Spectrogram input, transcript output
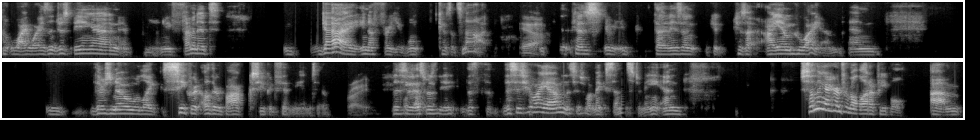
why why isn't just being an, an effeminate guy enough for you?" Well, because it's not. Yeah. Because that isn't because I, I am who I am and there's no like secret other box you could fit me into. Right. This well, is this was the this this is who I am. This is what makes sense to me. And something I heard from a lot of people, um,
